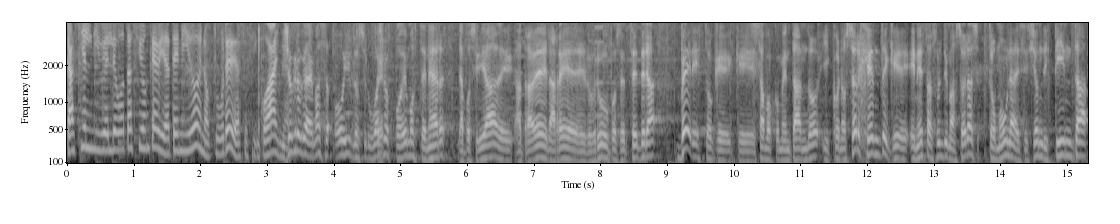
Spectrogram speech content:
casi el nivel de votación que había tenido en octubre de hace cinco años. Y yo creo que además hoy los uruguayos podemos tener la posibilidad de, a través de las redes, de los grupos, etcétera, ver esto que, que estamos comentando y conocer gente que en esas últimas horas tomó una decisión distinta,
